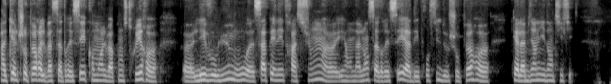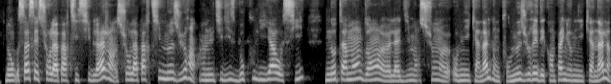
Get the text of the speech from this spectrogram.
à quel shopper elle va s'adresser, comment elle va construire les volumes ou sa pénétration et en allant s'adresser à des profils de shoppers qu'elle a bien identifiés. Donc ça, c'est sur la partie ciblage. Sur la partie mesure, on utilise beaucoup l'IA aussi, notamment dans euh, la dimension euh, omnicanal, donc pour mesurer des campagnes omnicanales,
